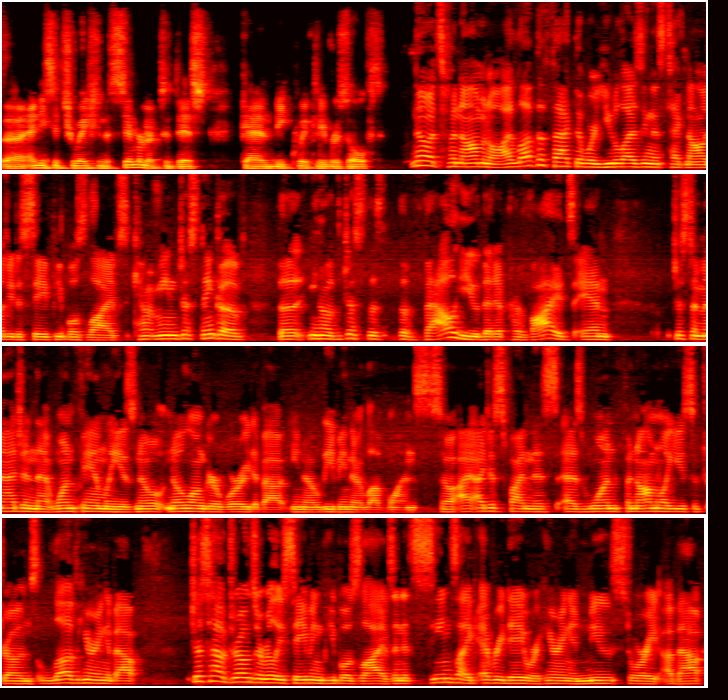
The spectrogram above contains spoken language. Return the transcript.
uh, any situation that's similar to this can be quickly resolved. No, it's phenomenal. I love the fact that we're utilizing this technology to save people's lives. I mean, just think of the, you know, just the, the value that it provides and just imagine that one family is no no longer worried about you know leaving their loved ones. So I, I, just find this as one phenomenal use of drones. Love hearing about just how drones are really saving people's lives, and it seems like every day we're hearing a new story about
